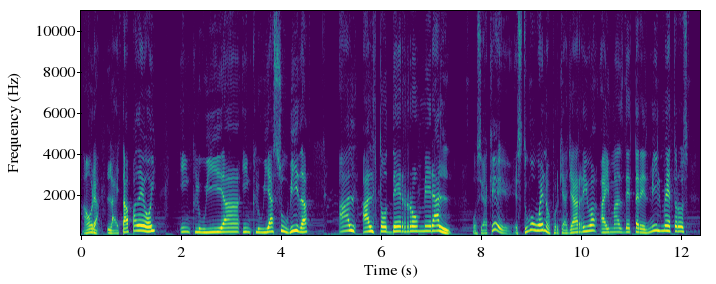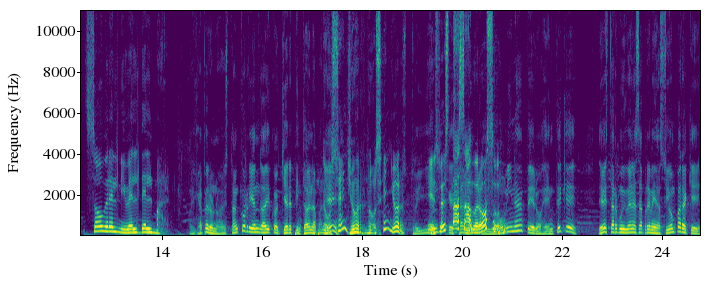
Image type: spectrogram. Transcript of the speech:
Ahora, la etapa de hoy incluía, incluía subida al Alto de Romeral. O sea que estuvo bueno porque allá arriba hay más de 3.000 metros sobre el nivel del mar. Oiga, pero no están corriendo ahí cualquier pintado en la pared. No, señor, no, señor. Estoy viendo Eso que está sabroso. Nómina, pero gente que debe estar muy buena esa premiación para que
